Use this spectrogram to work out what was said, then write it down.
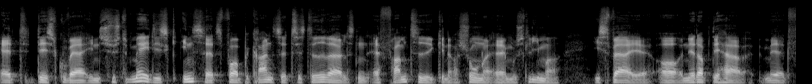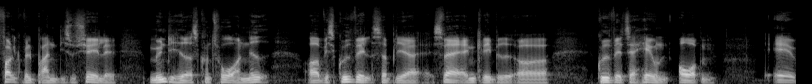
at det skulle være en systematisk indsats for at begrænse tilstedeværelsen af fremtidige generationer af muslimer i Sverige, og netop det her med, at folk vil brænde de sociale myndigheders kontorer ned, og hvis Gud vil, så bliver Sverige angrebet, og Gud vil tage hævn over dem. Øh,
